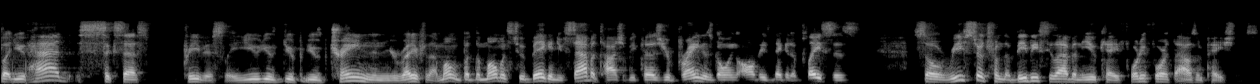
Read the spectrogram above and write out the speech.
but you've had success previously. You you've you've, you've trained and you're ready for that moment, but the moment's too big and you sabotage it because your brain is going all these negative places. So research from the BBC lab in the UK, 44,000 patients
